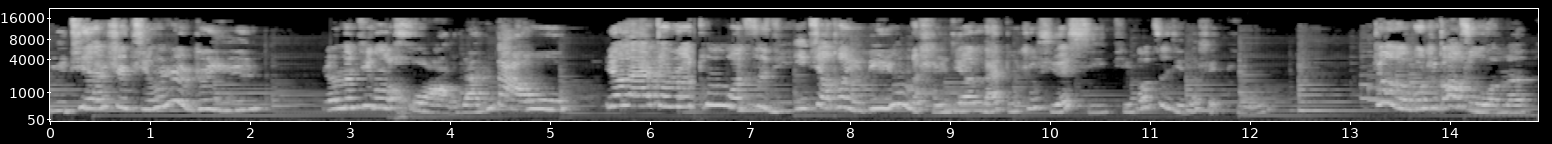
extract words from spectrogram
雨天是平日之余。人们听了恍然大悟，原来就是通过自己一切可以利用的时间来读书学习，提高自己的水平。这个故事告诉我们，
